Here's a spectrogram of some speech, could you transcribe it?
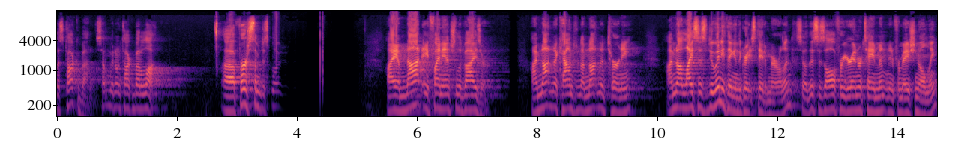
Let's talk about it. Something we don't talk about a lot. Uh, first, some disclosures. I am not a financial advisor. I'm not an accountant. I'm not an attorney. I'm not licensed to do anything in the great state of Maryland, so this is all for your entertainment and information only.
